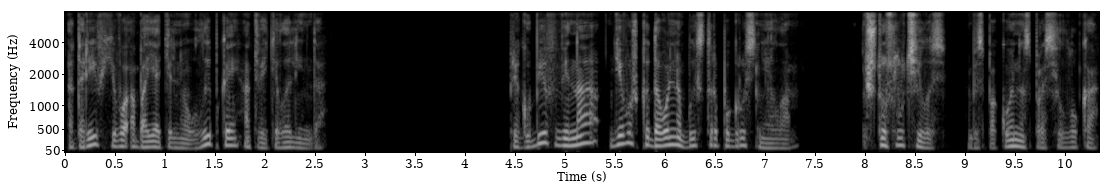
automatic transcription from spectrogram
Одарив его обаятельной улыбкой, ответила Линда. Пригубив вина, девушка довольно быстро погрустнела. «Что случилось?» — беспокойно спросил Лука.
